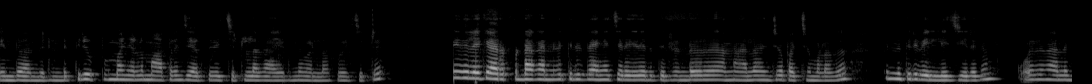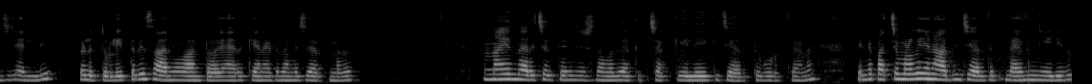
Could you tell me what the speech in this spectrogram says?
വെന്ത് വന്നിട്ടുണ്ട്. ഇത്തിരി ഉപ്പും മഞ്ഞളും മാത്രം ചേർത്ത് വെച്ചിട്ടുള്ളതായിരുന്നു വെള്ളമൊക്കെ ഒഴിച്ചിട്ട്. ഇതിലേക്ക് അരപ്പുണ്ടാക്കാനായിട്ട് ഇത്തിരി തേങ്ങ ചെറിയതെടുത്തിട്ടുണ്ട് ഒരു നാലോ അഞ്ചോ പച്ചമുളക് പിന്നെ ഇത്തിരി വലിയ ജീരകം ഒരു നാലഞ്ച് ചല്ലി വെളുത്തുള്ളി. ഇത്രയും സാധനങ്ങളാണ് കേട്ടോ അരയ്ക്കാനായിട്ട് നമ്മൾ ചേർക്കുന്നത്. നന്നായി നരച്ചെടുത്തതിന് ശേഷം നമ്മൾ ചക്കയിലേക്ക് ചേർത്ത് കൊടുക്കുകയാണ്. പിന്നെ പച്ചമുളക് ഞാൻ ആദ്യം ചേർത്തിട്ടുണ്ടായിരുന്നു. എരിവ്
